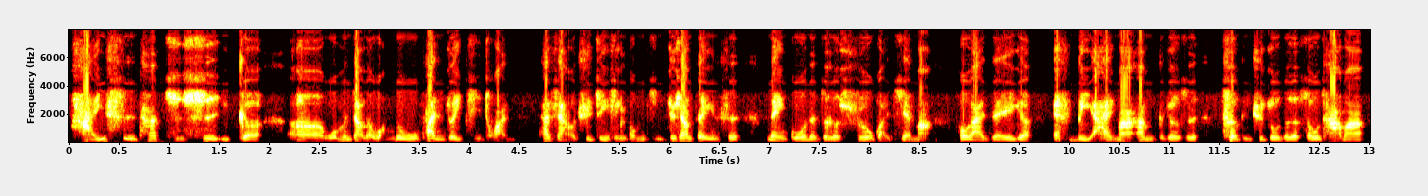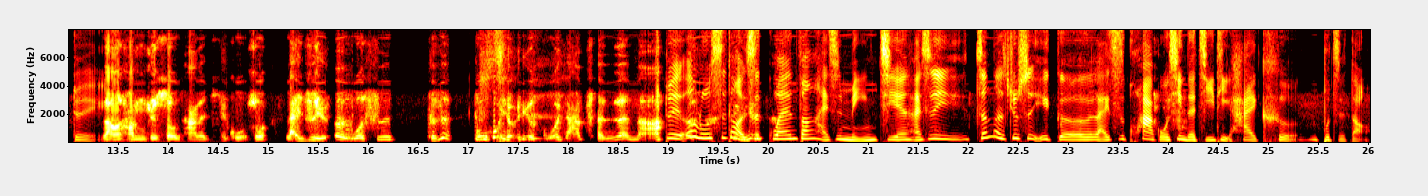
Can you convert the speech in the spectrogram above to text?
还是它只是一个？呃，我们讲的网络犯罪集团，他想要去进行攻击，就像这一次美国的这个输油管线嘛，后来这一个 FBI 嘛，他们不就是彻底去做这个搜查吗？对。然后他们去搜查的结果说来自于俄罗斯，可是不会有一个国家承认啊。对，俄罗斯到底是官方还是民间，还是真的就是一个来自跨国性的集体骇客？不知道。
